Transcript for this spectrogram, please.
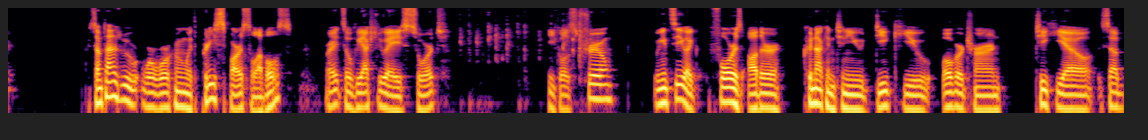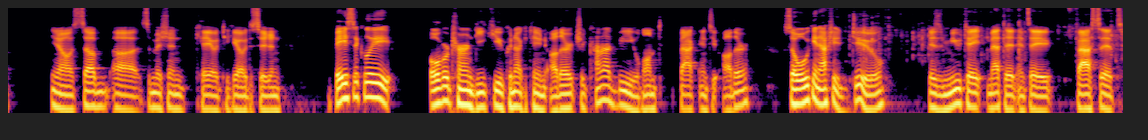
sometimes we, we're working with pretty sparse levels right so if we actually do a sort equals true we can see like four is other could not continue dq overturn TKO sub, you know, sub uh, submission KO TKO decision. Basically, overturn DQ could not continue other should kind of be lumped back into other. So what we can actually do is mutate method and say facet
